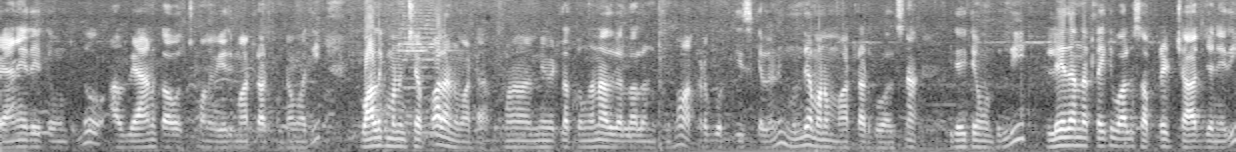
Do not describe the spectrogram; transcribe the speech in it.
వ్యాన్ ఏదైతే ఉంటుందో ఆ వ్యాన్ కావచ్చు మనం ఏది మాట్లాడుకుంటాం అది వాళ్ళకి మనం చెప్పాలన్నమాట. మన మేము ఇట్లా తుంగనాథ్ వెళ్ళాలనుకుంటున్నాం అక్కడ కూడా తీసుకెళ్ళని ముందే మనం మాట్లాడుకోవాల్సిన ఇదైతే ఉంటుంది. లేదన్నట్లయితే వాళ్ళు సపరేట్ ఛార్జ్ అనేది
